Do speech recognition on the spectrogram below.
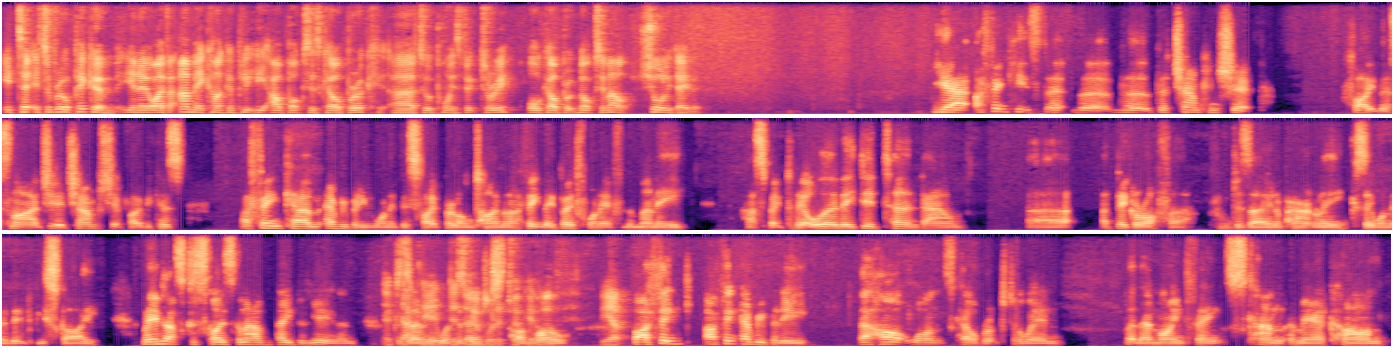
it's a, it's a real pick'em you know either Amir Khan completely outboxes Kell Brook uh, to a points victory or Kell Brook knocks him out. Surely David? Yeah, I think it's the the the, the championship fight that's not actually a championship fight because I think um, everybody wanted this fight for a long time, and I think they both wanted it for the money aspect of it. Although they did turn down uh, a bigger offer from DAZN apparently because they wanted it to be Sky. Maybe that's because Sky's going to have a pay per view, and exactly DAZN, would have been just it model. off yep But I think I think everybody, their heart wants Kell Brooks to win, but their mind thinks can Amir Khan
